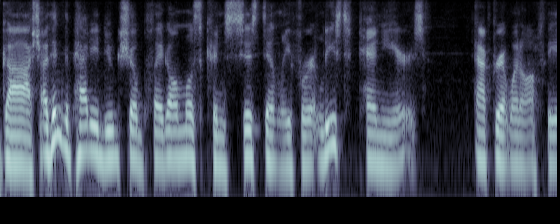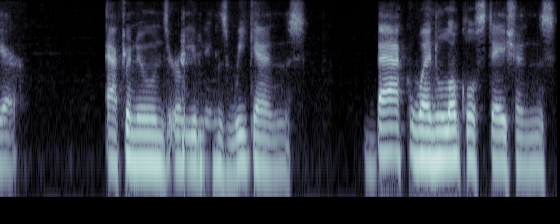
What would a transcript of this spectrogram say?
Gosh, I think the Patty Duke show played almost consistently for at least 10 years after it went off the air. Afternoons, early evenings, weekends. back when local stations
